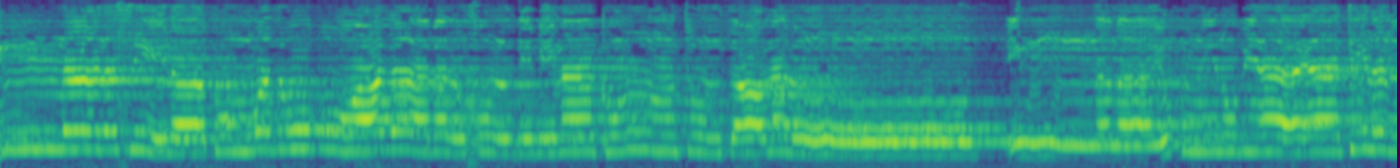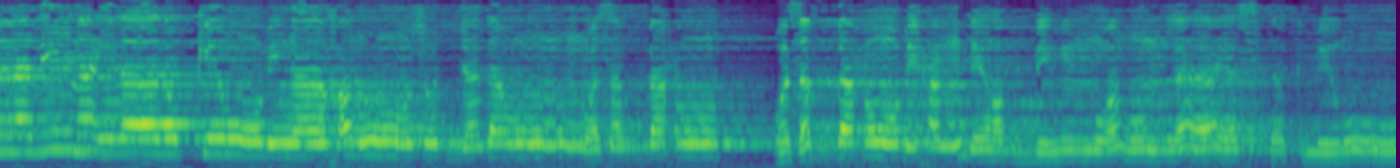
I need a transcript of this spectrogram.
إنا نسيناكم وذوقوا عذاب الخلد بما كنتم تعملون إنما يؤمن بآياتنا الذين إذا ذكروا بها خروا سجدا وسبحوا وسبحوا بحمد ربهم وهم لا يستكبرون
